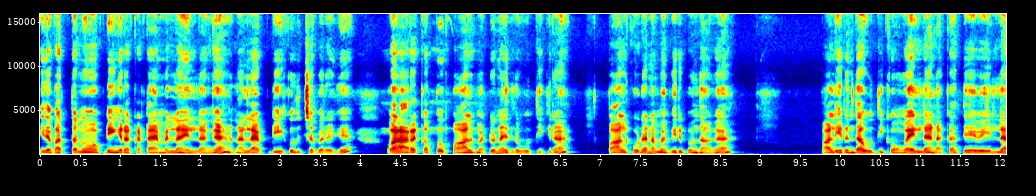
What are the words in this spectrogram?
இதை வற்றணும் அப்படிங்கிற கட்டாயம் எல்லாம் இல்லைங்க. நல்லா இப்படி கொதித்த பிறகு ஒரு அரை கப்பு பால் மட்டும் நான் இதில் ஊற்றிக்கிறேன் பால் கூட நம்ம விருப்பம் தாங்க. பால் இருந்தால் ஊற்றிக்கோங்க இல்லைனாக்கா தேவையில்லை.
